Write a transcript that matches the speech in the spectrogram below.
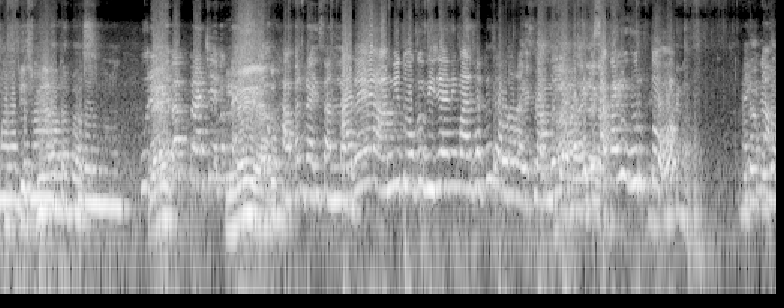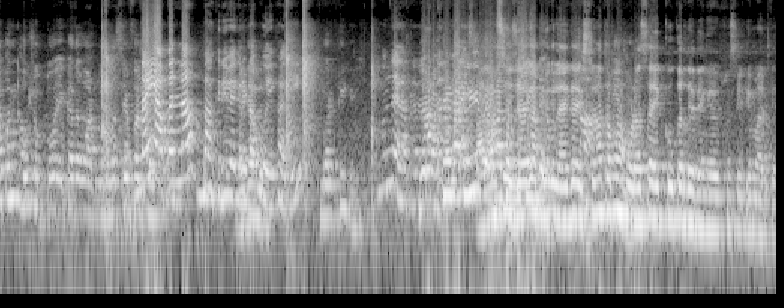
मला तर fish नाही है म्हणून. पुरे लय- बघ प्राची हे बघ लय, rice या तो- हा पण राईस आणला. अरे आम्ही दोघं विजय आणि माझ्यासाठीच एवढा राईस लागतो एवढं किती. सकाळी उरतो? उद्या ऐक ना. उद्या पण खाऊ शकतो एखादा वाटलं सेफर नाही आपण ना भाकरी वगैरे टाकू एखादी. बरं ठीक आहे. होऊन जाईल जर आपल्याला भाकरी टाकली तर आराम से हो माझं जाएगा अपने को विषय लगेगा एक्स्ट्रा ना तो अपन थोड़ा सा एक कुकर दे देंगे उसमें सीटी मार के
